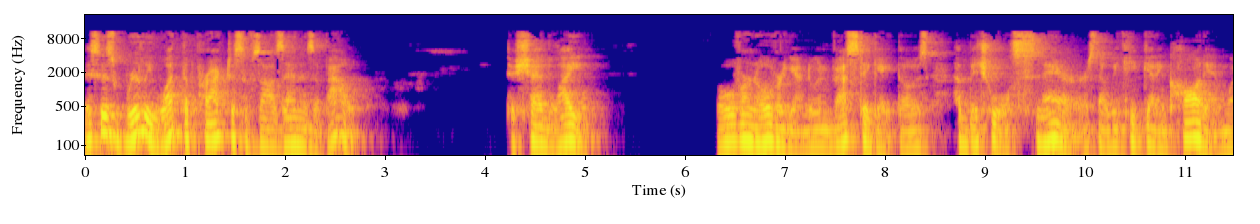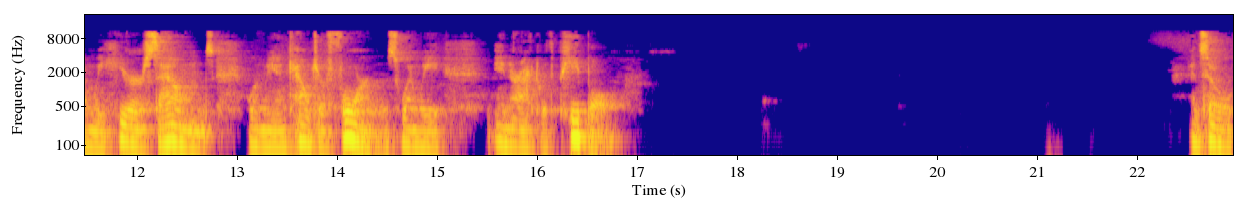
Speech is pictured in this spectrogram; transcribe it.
This is really what the practice of Zazen is about. To shed light over and over again, to investigate those habitual snares that we keep getting caught in when we hear sounds, when we encounter forms, when we interact with people. And so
